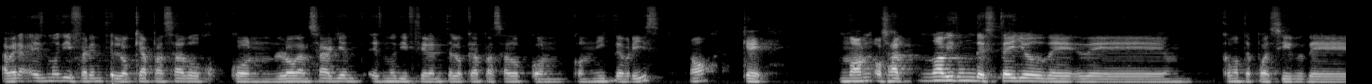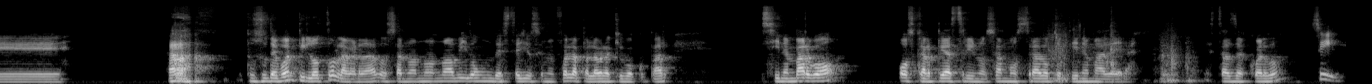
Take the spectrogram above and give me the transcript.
a ver, es muy diferente lo que ha pasado con Logan Sargent, es muy diferente lo que ha pasado con, con Nick DeVries, ¿no? Que no, o sea, no ha habido un destello de, de ¿cómo te puedo decir? De, ah, pues de buen piloto, la verdad, o sea, no, no, no ha habido un destello, se me fue la palabra que iba a ocupar. Sin embargo, Oscar Piastri nos ha mostrado que tiene madera. ¿Estás de acuerdo? Sí.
